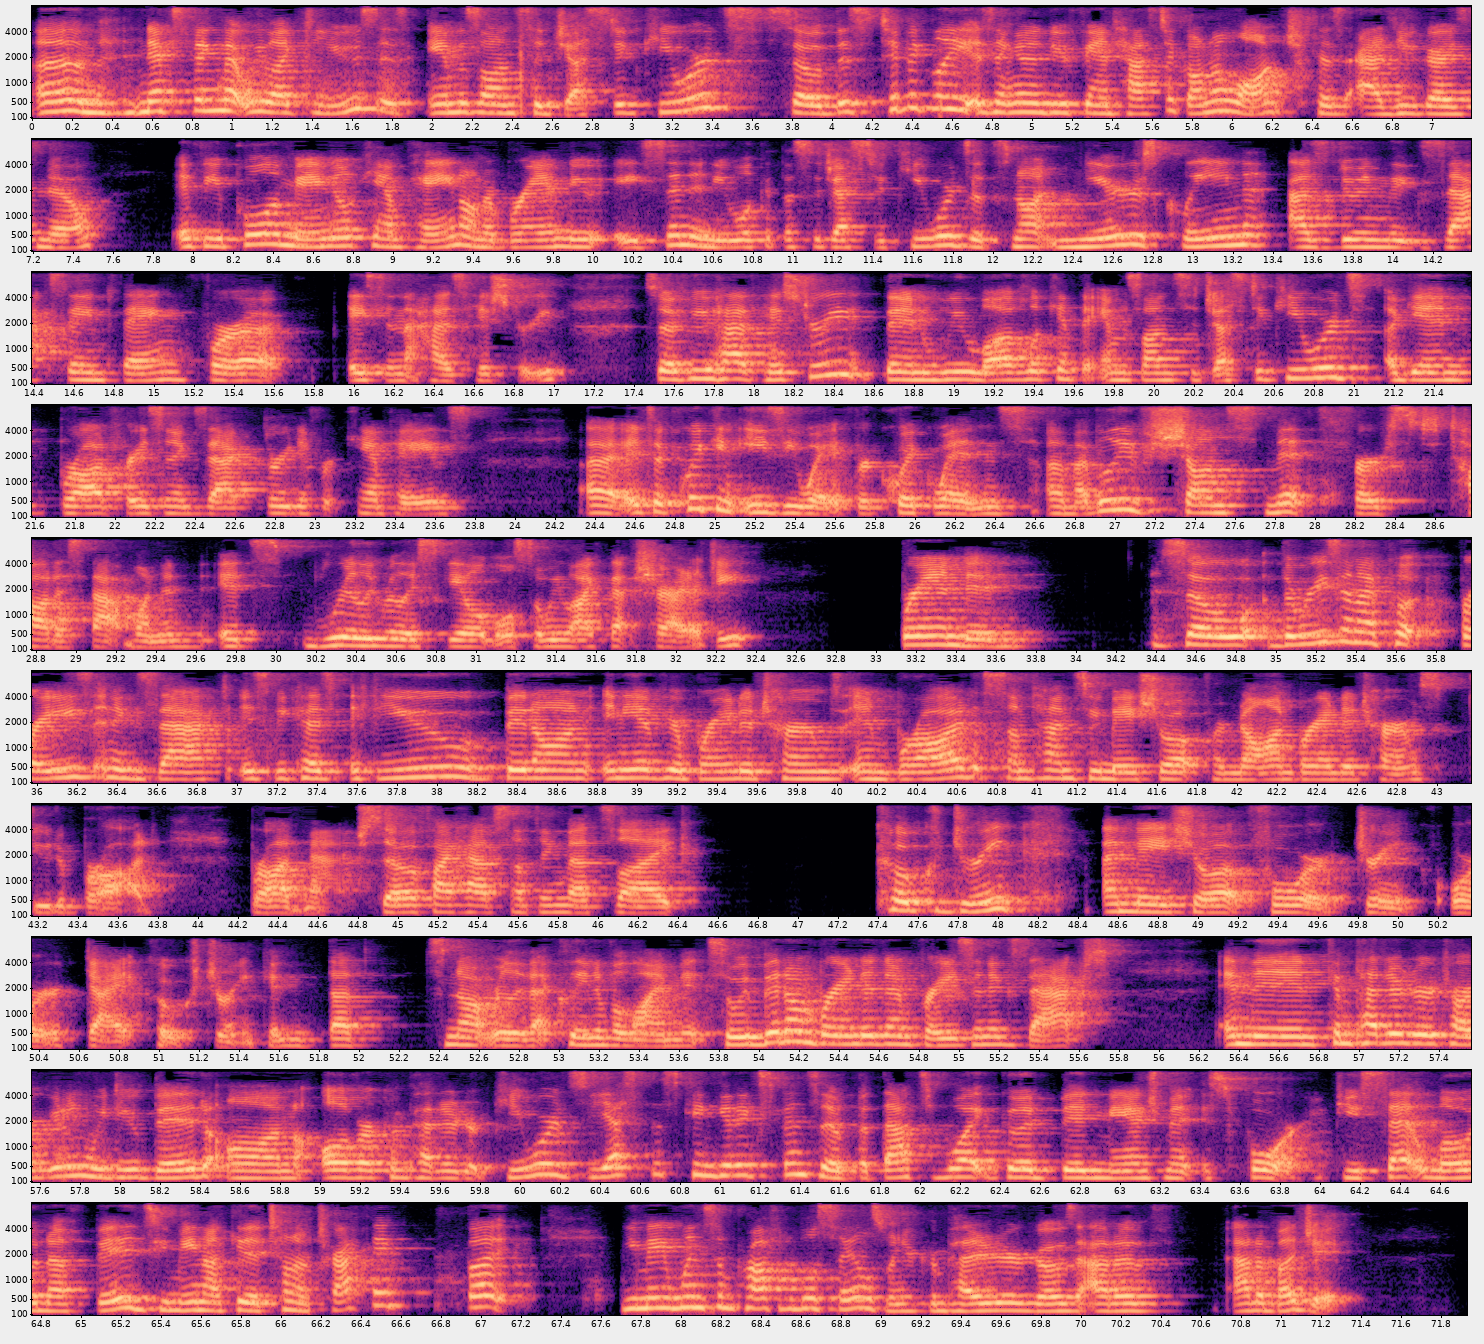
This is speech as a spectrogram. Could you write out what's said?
Um, next thing that we like to use is Amazon suggested keywords. So this typically isn't going to do fantastic on a launch because as you guys know, if you pull a manual campaign on a brand new ASIN and you look at the suggested keywords, it's not near as clean as doing the exact same thing for a ASIN that has history. So if you have history, then we love looking at the Amazon suggested keywords. Again, broad phrase and exact, three different campaigns. Uh, it's a quick and easy way for quick wins. Um, I believe Sean Smith first taught us that one, and it's really, really scalable. So we like that strategy. Branded. So the reason I put phrase and exact is because if you bid on any of your branded terms in broad, sometimes you may show up for non-branded terms due to broad, broad match. So if I have something that's like Coke drink, I may show up for drink or Diet Coke drink, and that's not really that clean of alignment. So we bid on branded and phrase and exact. And then competitor targeting, we do bid on all of our competitor keywords. Yes, this can get expensive, but that's what good bid management is for. If you set low enough bids, you may not get a ton of traffic, but you may win some profitable sales when your competitor goes out of out of budget.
